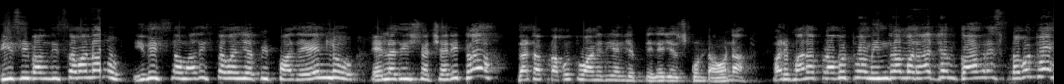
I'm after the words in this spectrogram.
బీసీ బంధు ఇస్తామన్నారు ఇది ఇస్తాం అది ఇస్తామని చెప్పి పదేళ్ళు ఎల్లదీసిన చరిత్ర గత ప్రభుత్వానిది అని చెప్పి తెలియజేసుకుంటా ఉన్నా. మరి మన ప్రభుత్వం ఇంద్రమ్మ రాజ్యం కాంగ్రెస్ ప్రభుత్వం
